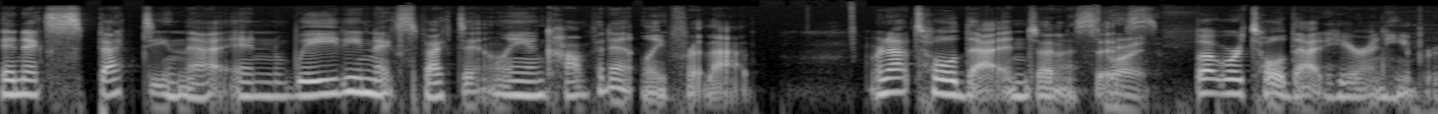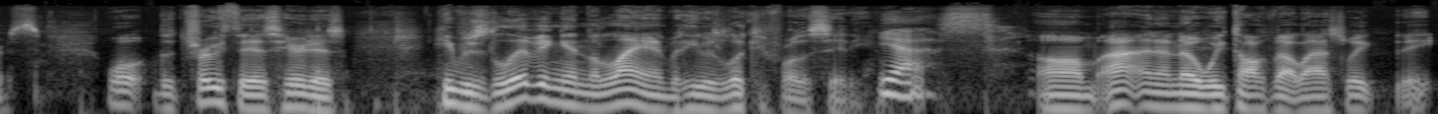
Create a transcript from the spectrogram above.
and expecting that and waiting expectantly and confidently for that we're not told that in Genesis Right. but we're told that here in Hebrews Well, the truth is, here it is. He was living in the land, but he was looking for the city. yes Um, I, and I know we talked about last week the,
